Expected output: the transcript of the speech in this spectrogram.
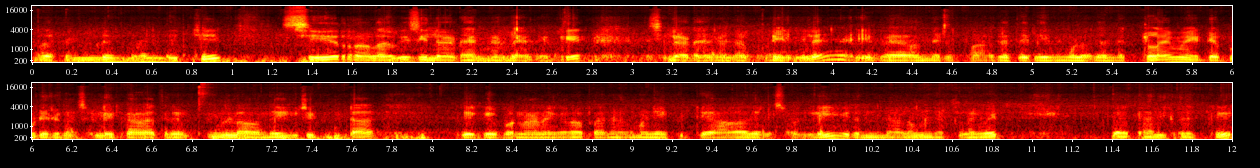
இது ரெண்டும் வந்துட்டு சேர்ற அளவுக்கு சில இடங்கள்ல இருக்கு. சில இடங்கள் அப்படி இல்லை. இப்போ வந்துட்டு பார்க்க தெரியும். உங்களுக்கு அந்த கிளைமேட் எப்படி இருக்குன்னு சொல்லி பார்க்கறது ஃபுல்லாக வந்து இருக்கிட்டா இதுக்கு இப்போ நினைக்கிறேன் பன்னெண்டு மணி கிட்டே ஆகுதுன்னு சொல்லி இருந்தாலும் இந்த கிளைமேட் தான் இருக்கு.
